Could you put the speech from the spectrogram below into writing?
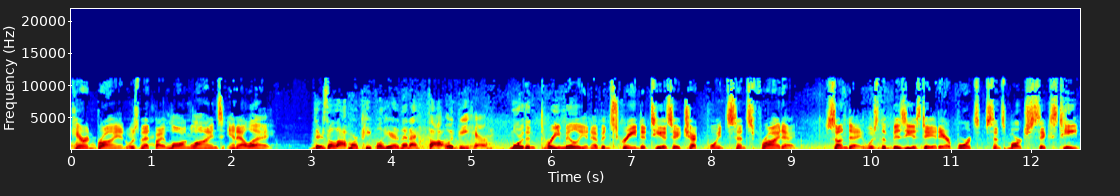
Karen Bryan was met by long lines in LA. There's a lot more people here than I thought would be here. More than 3 million have been screened at TSA checkpoints since Friday. Sunday was the busiest day at airports since March 16th.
